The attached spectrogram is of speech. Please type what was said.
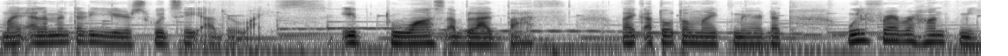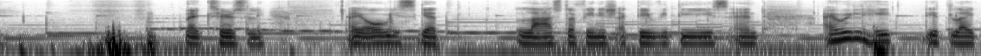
my elementary years would say otherwise. It was a bloodbath, like a total nightmare that will forever haunt me. like seriously, I always get last to finish activities and I really hate it like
